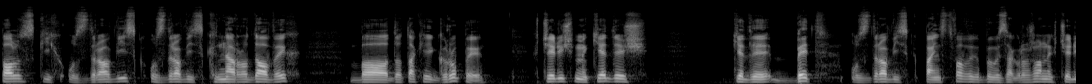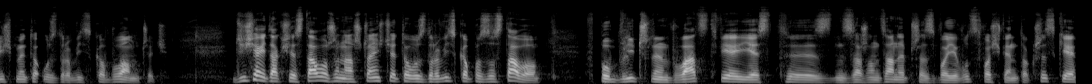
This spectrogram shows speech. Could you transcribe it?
polskich uzdrowisk, uzdrowisk narodowych, bo do takiej grupy chcieliśmy kiedyś, kiedy byt uzdrowisk państwowych był zagrożony, chcieliśmy to uzdrowisko włączyć. Dzisiaj tak się stało, że na szczęście to uzdrowisko pozostało w publicznym władztwie, jest y, zarządzane przez województwo świętokrzyskie,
